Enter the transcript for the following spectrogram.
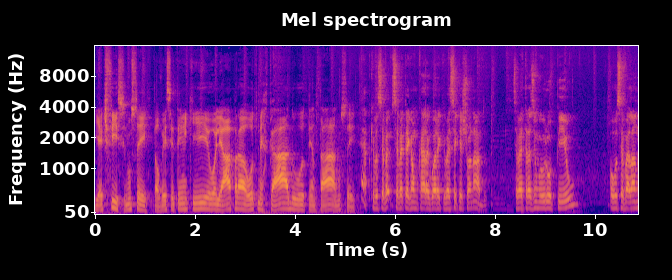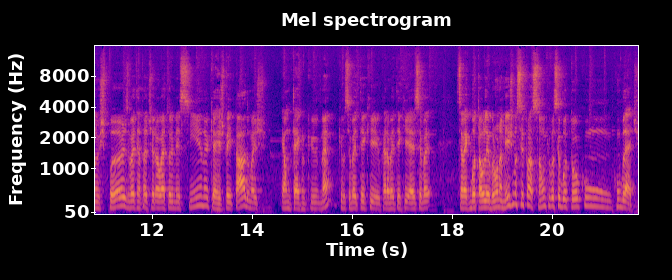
E é difícil, não sei. Talvez você tenha que olhar para outro mercado ou tentar, não sei. É, porque você vai, você vai pegar um cara agora que vai ser questionado. Você vai trazer um europeu, ou você vai lá no Spurs e vai tentar tirar o Héctor Messina, que é respeitado, mas é um técnico que, né, que você vai ter que. O cara vai ter que. Aí você vai, você vai botar o Lebron na mesma situação que você botou com, com o Bled.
